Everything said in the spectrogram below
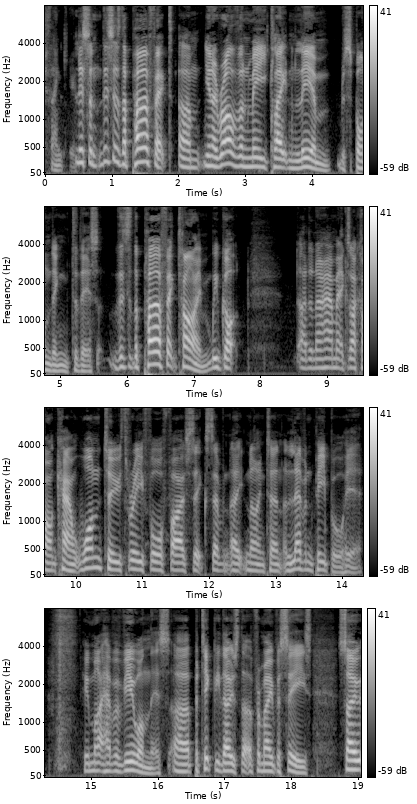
Thank you. Listen, this is the perfect, um, you know, rather than me, Clayton, and Liam responding to this, this is the perfect time. We've got, I don't know how many, because I can't count. One, two, three, four, five, six, seven, eight, nine, ten, eleven people here who might have a view on this, uh, particularly those that are from overseas. So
